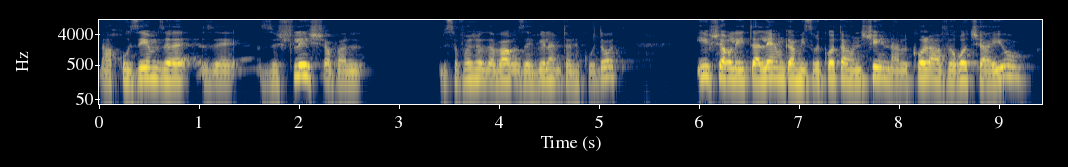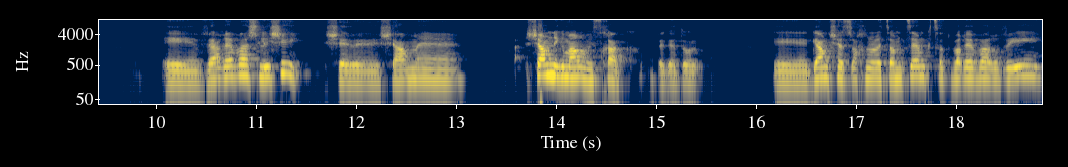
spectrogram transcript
באחוזים זה, זה, זה שליש, אבל בסופו של דבר זה הביא להם את הנקודות. אי אפשר להתעלם גם מזריקות העונשין על כל העבירות שהיו. אה, והרבע השלישי, ששם שם נגמר המשחק בגדול. אה, גם כשהצלחנו לצמצם קצת ברבע הרביעי,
